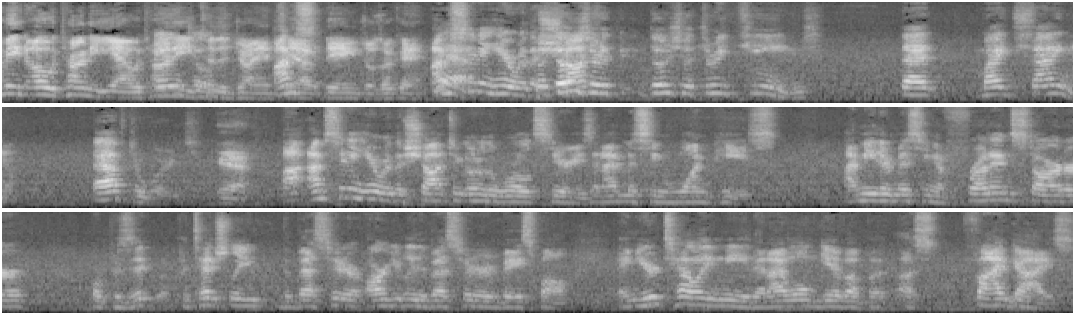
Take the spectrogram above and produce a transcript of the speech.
mean, Ohtani, yeah, Ohtani Angels. to the Giants, I'm yeah, s- the Angels, okay. I'm Yeah. sitting here with a But shot. those are those are three teams that might sign him afterwards. Yeah. I, I'm sitting here with a shot to go to the World Series, and I'm missing one piece. I'm either missing a front end starter or posi- potentially the best hitter, arguably the best hitter in baseball. And you're telling me that I won't give up a, a five guys.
